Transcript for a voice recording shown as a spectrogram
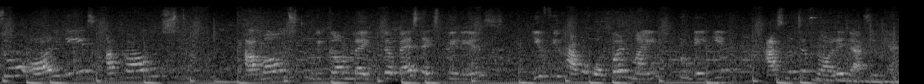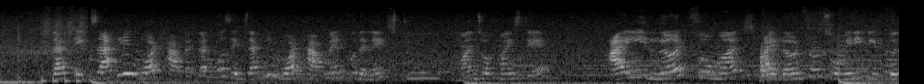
So all these accounts amounts to become like the best experience if you have an open mind to take in as much of knowledge as you can. That's exactly what happened. That was exactly what happened for the next two months of my stay. I learned so much. I learned from so many people.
